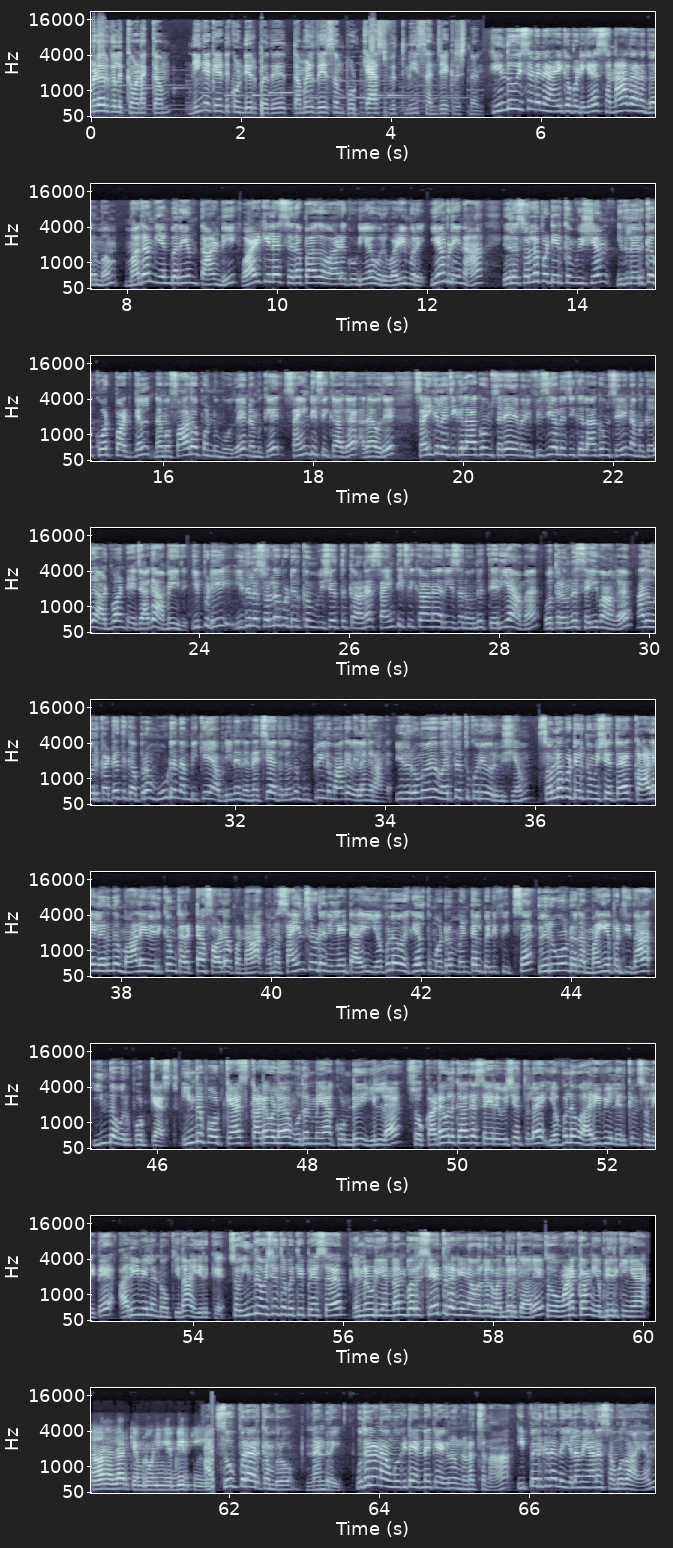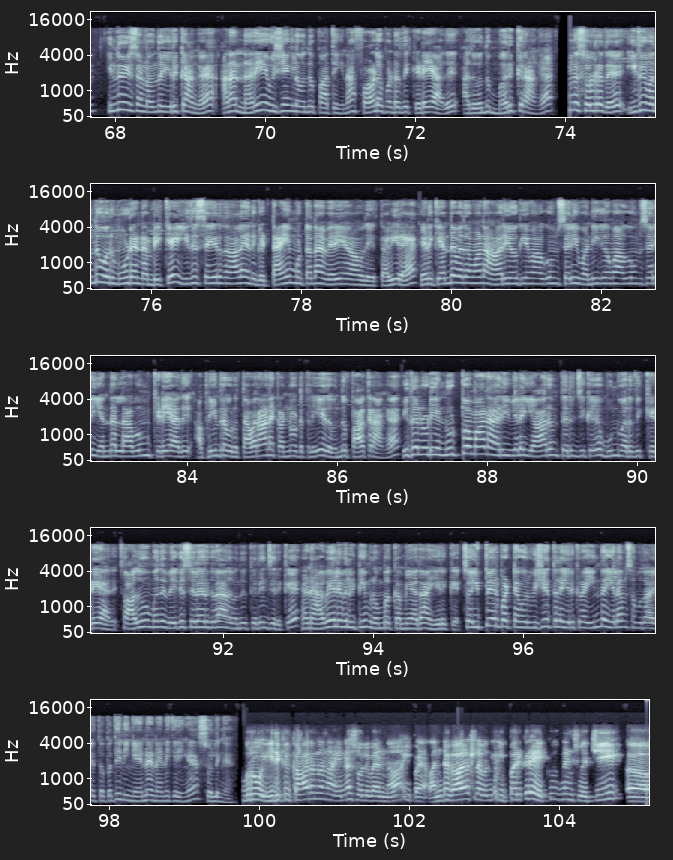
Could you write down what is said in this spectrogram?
தமிழர்களுக்கு வணக்கம். நீங்க கேட்டுக்கொண்டிருப்பது Tamil Desam podcast with me Sanjay Krishnan. Hinduism என அழைக்கப்படுகிற சனாதன தர்மம் மதம் என்பதையும் தாண்டி வாழ்க்கையில சிறப்பாக வாழக்கூடிய ஒரு வழிமுறை. ஏன் அப்படின்னா இதுல சொல்லப்பட்டிருக்கும் விஷயம் இதுல இருக்க கோட்பாடுகள் நம்ம ஃபாலோ பண்ணும்போது நமக்கு சயின்டிபிக்காக அதாவது சைக்கலாஜிக்கலாகவும் சரி அதே மாதிரி பிசியாலஜிக்கலாகவும் சரி நமக்கு அது அட்வான்டேஜாக அமையுது. இப்படி இதுல சொல்லப்பட்டிருக்கும் விஷயத்துக்கான சயின்டிபிக்கான ரீசன் வந்து தெரியாம ஒருத்தர் வந்து செய்வாங்க. அது ஒரு கட்டத்துக்கு அப்புறம் மூட நம்பிக்கை அப்படின்னு நினைச்சு அதுல இருந்து முற்றிலுமாக விளங்குறாங்க இது ரொம்பவே வருத்தத்துக்குரிய ஒரு விஷயம். சொல்லப்பட்டிருக்கும் விஷயத்த காலையில இருந்து மாலை வரைக்கும் கரெக்டா ஃபாலோ பண்ணா நம்ம சயின்ஸோட ரிலேட் ஆகி எவ்வளவு ஹெல்த் மற்றும் மென்டல் பெனிஃபிட்ஸை பெறுவோன்றத மையப்படுத்தி தான் இந்த ஒரு போட்காஸ்ட் இந்த போட்காஸ்ட் கடவுளை முதன்மையா கொண்டு இல்ல சோ கடவுளுக்காக செய்யற விஷயத்துல எவ்வளவு அறிவியல் இருக்குன்னு சொல்லிட்டு அறிவியலை நோக்கி தான் இருக்கு. சோ இந்த விஷயத்தை பத்தி பேச என்னுடைய நண்பர் சேத்ரகின் அவர்கள் வந்திருக்காரு. சோ வணக்கம் எப்படி இருக்கீங்க? நான் நல்லா இருக்கேன் ப்ரோ நீங்க எப்படி இருக்கீங்க? சூப்பரா இருக்கேன் ப்ரோ நன்றி. முதல்ல நான் உங்ககிட்ட என்ன கேட்கணும்னு நினச்சேன்னா இப்போ இருக்கிற இந்த இளமையான சமுதாயம் ஹிந்துவிசம்ல வந்து இருக்காங்க. ஆனால் நிறைய விஷயங்களை வந்து பார்த்தீங்கன்னா ஃபாலோ பண்ணுறது கிடையாது. அது வந்து மறுக்கிறாங்க. அவங்க சொல்றது இது வந்து ஒரு மூட நம்பிக்கை. இது செய்யறதுனால எனக்கு டைம் மட்டும் தான் விரயம் ஆகுதே தவிர எனக்கு எந்த விதமான ஆரோக்கியமாகவும் சரி வணிகமாகவும் சரி எந்த லாபமும் கிடையாது அப்படின்ற ஒரு தவறான கண்ணோட்டத்திலேயே இதை வந்து பாக்குறாங்க. இதனுடைய நுட்பமான அறிவியலை யாரும் தெரிஞ்சுக்க முன் வர்றது கிடையாது. ஸோ அதுவும் வந்து வெகு சிலருக்கு தான் அது வந்து தெரிஞ்சிருக்கு. அண்ட் அவைலபிலிட்டியும் ரொம்ப கம்மியாக தான் இருக்கு. ஸோ இப்போ ஏற்பட்ட ஒரு விஷயத்துல இருக்கிற இந்த இளம் சமுதாயத்தை பத்தி நீங்க என்ன நினைக்கிறீங்க? சொல்லுங்க. ப்ரோ இதுக்கு காரணம் நான் என்ன சொல்லுவேன்னா இப்ப அந்த காலத்துல வந்து இப்ப இருக்கிற எக்யூப்மெண்ட்ஸ் வச்சு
